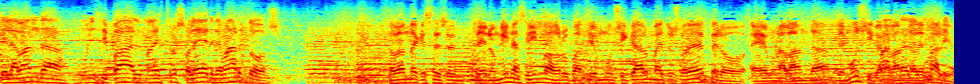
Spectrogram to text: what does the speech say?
de la banda municipal Maestro Soler de Martos. La banda que se denomina a sí misma agrupación musical Maestro Soler, pero es una banda de música, una banda de palio.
